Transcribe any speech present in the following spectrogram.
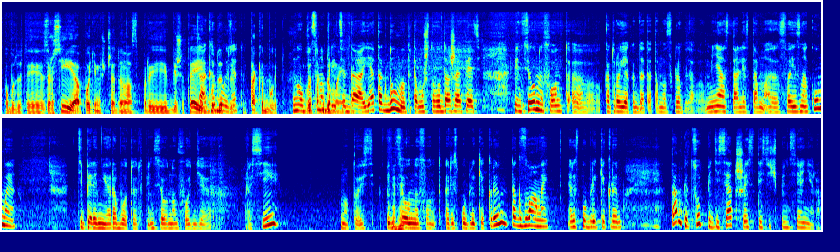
побудете з Росії, а потім ще до нас прибіжите Так і і будете буде. так і буде. Ну, ви так посмотрите, думаєте? да, я так думаю, потому что вот даже опять пенсионный фонд, э, который я когда-то там возглавляла, у меня остались там э, свои знакомые, теперь они работают в пенсионном фонде России, ну, то есть пенсионный фонд Республики Крым, так званой Республики Крым, там 556 тысяч пенсионеров.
